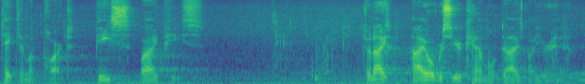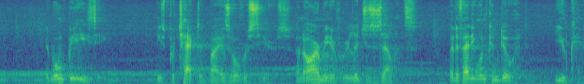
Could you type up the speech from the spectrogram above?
take them apart, piece by piece. Tonight, High Overseer Campbell dies by your hand. It won't be easy. He's protected by his overseers, an army of religious zealots. But if anyone can do it, you can.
